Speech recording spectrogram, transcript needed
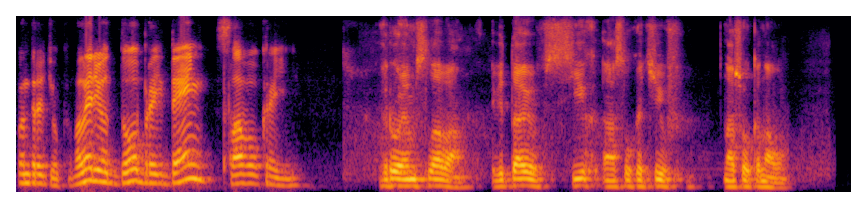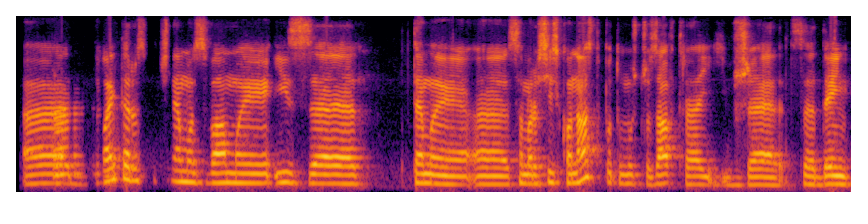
Кондратюк. Валерію, добрий день, слава Україні! Героям слава! Вітаю всіх а, слухачів нашого каналу. Е, давайте розпочнемо з вами із е, теми е, саме російського наступу, тому що завтра вже це день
